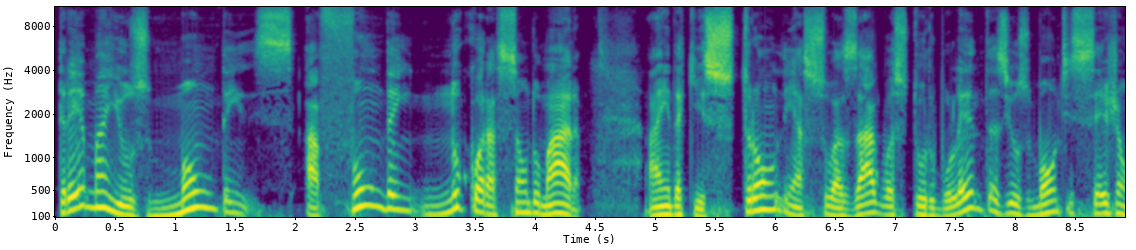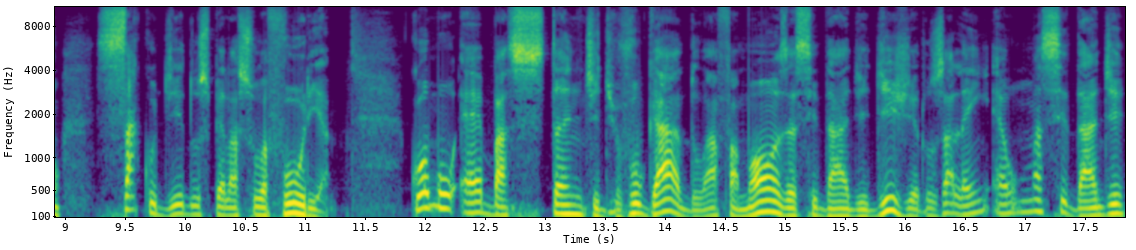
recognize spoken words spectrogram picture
trema e os montes afundem no coração do mar, ainda que estrondem as suas águas turbulentas e os montes sejam sacudidos pela sua fúria. Como é bastante divulgado, a famosa cidade de Jerusalém é uma cidade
